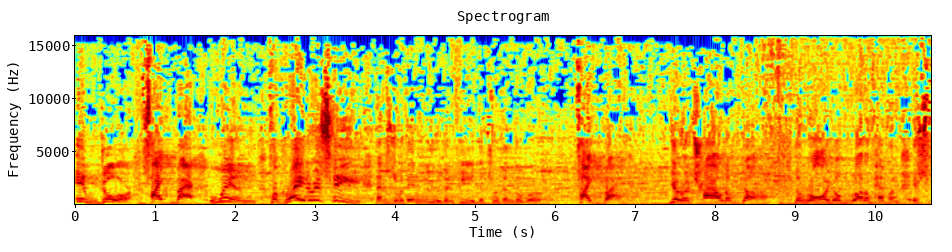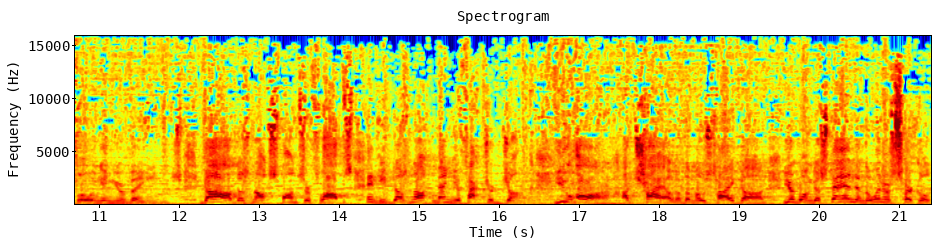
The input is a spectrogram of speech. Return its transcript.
endure, fight back, win, for greater is he that is within you than he that's within the world. Fight back. You're a child of God. The royal blood of heaven is flowing in your veins. God does not sponsor flops and he does not manufacture junk. You are a child of the Most High God. You're going to stand in the winner's circle.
